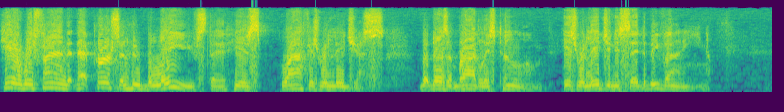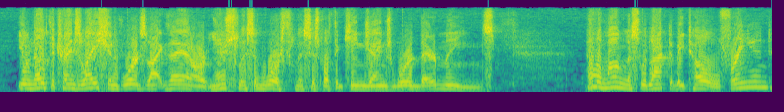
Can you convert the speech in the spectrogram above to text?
Here we find that that person who believes that his life is religious but doesn't bridle his tongue, his religion is said to be vain. You'll note the translation of words like that are useless and worthless is what the King James word there means. Who among us would like to be told, friend,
